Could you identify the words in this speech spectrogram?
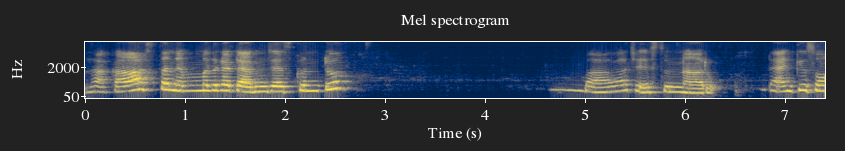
ఇలా కాస్త నెమ్మదిగా టర్న్ చేసుకుంటూ బాగా చేస్తున్నారు. Thank you so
